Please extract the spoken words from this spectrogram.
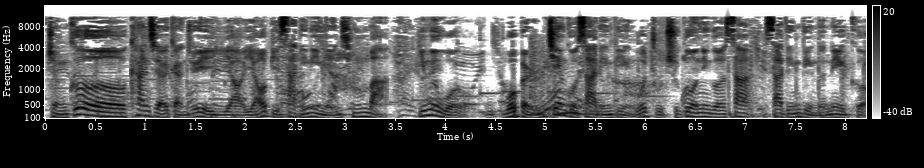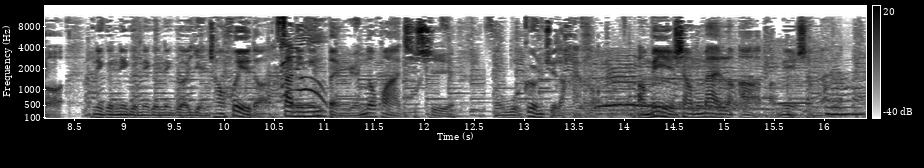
整个看起来感觉也要也要比萨顶顶年轻吧，因为我我本人见过萨顶顶，我主持过那个萨萨顶顶的那个那个那个那个那个演唱会的。萨顶顶本人的话，其实我个人觉得还好。宝妹也上麦了啊，宝妹也上麦。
